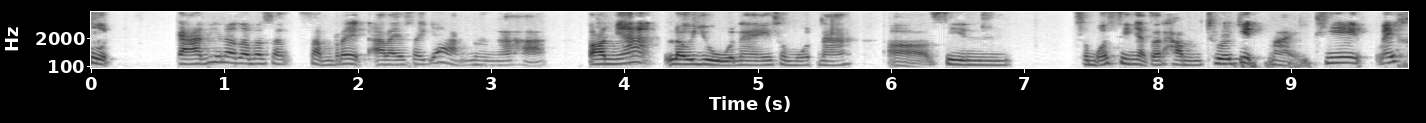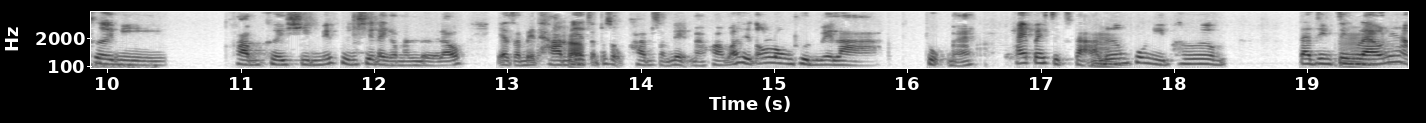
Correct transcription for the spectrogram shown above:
สุดๆ การที่เราจะมาสสำเร็จอะไรสักอย่างหนึ่งอะค่ะตอนเนี้ยเราอยู่ในสมมตินะเอ่อซีนสมมติซีนอยากจะทำธุรกิจใหม่ที่ไม่เคยมีความเคยชินไม่คุ้นชินอะไรกับมันเลยแล้ว อยากจะไปทำครับอยากจะประสบความสำเร็จหมายความว่าซีนต้องลงทุนเวลาถูกไหมให้ไปศึกษาอืมเรื่องพวกนี้เพิ่ม แต่จอืริงมๆแล้วเนี่ย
